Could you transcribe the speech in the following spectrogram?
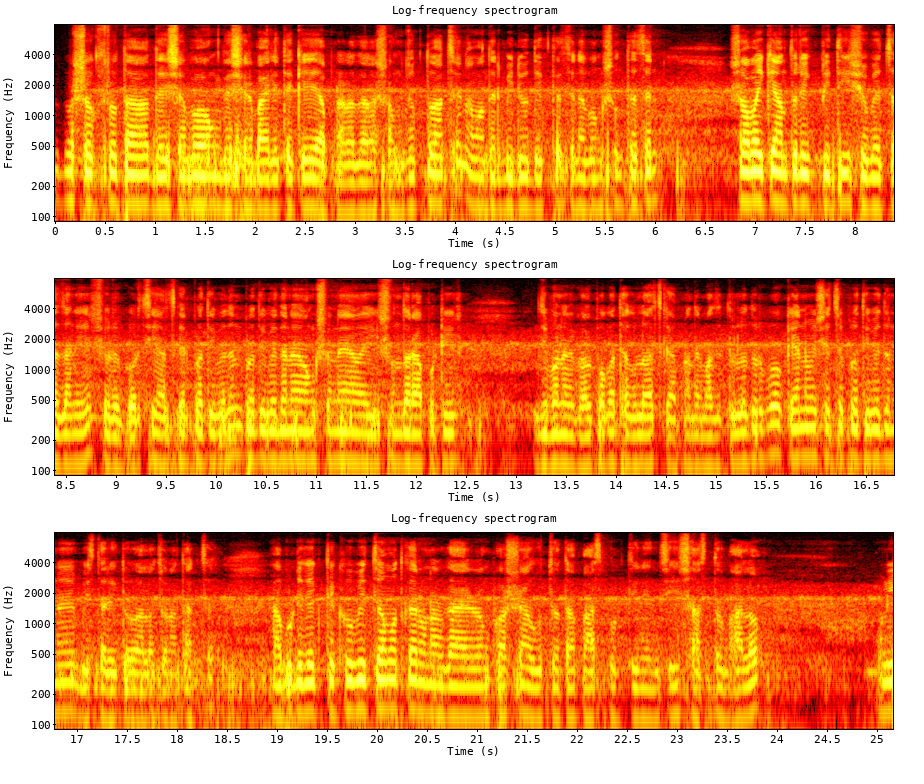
দর্শক, শ্রোতা, দেশ এবং দেশের বাইরে থেকে আপনারা যারা সংযুক্ত আছেন, আমাদের ভিডিও দেখতেছেন এবং শুনতেছেন, সবাইকে আন্তরিক প্রীতি, শুভেচ্ছা জানিয়ে শুরু করছি আজকের প্রতিবেদন। প্রতিবেদনে অংশ নেওয়া এই সুন্দর আপুটির জীবনের গল্প কথাগুলো আজকে আপনাদের মাঝে তুলে ধরবো। কেন এসেছে প্রতিবেদনে? বিস্তারিত আলোচনা থাকছে। আপুটি দেখতে খুবই চমৎকার, ওনার গায়ের রং ফর্সা, উচ্চতা পাঁচ ফুট তিন ইঞ্চি, স্বাস্থ্য ভালো। উনি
